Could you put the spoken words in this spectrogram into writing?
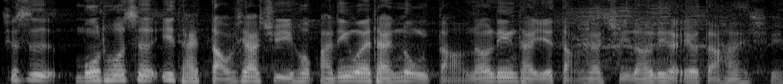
就是摩托车一台倒下去以后，把另外一台弄倒，然后另一台也倒下去，然后另一台又倒下去。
